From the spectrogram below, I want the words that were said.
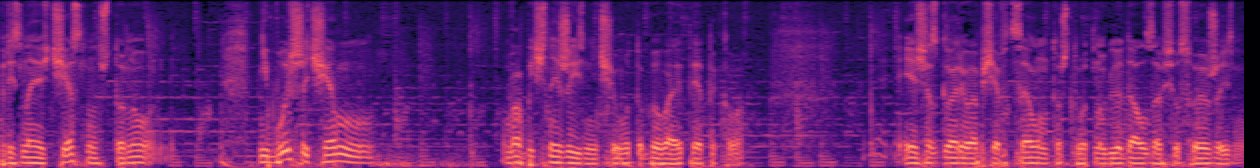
признаюсь честно, что ну не больше, чем в обычной жизни чего-то бывает этакого. Я сейчас говорю вообще в целом то, что вот наблюдал за всю свою жизнь.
